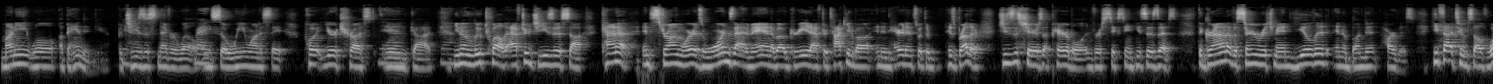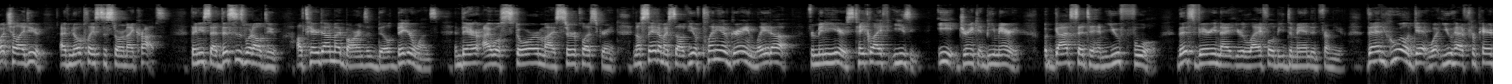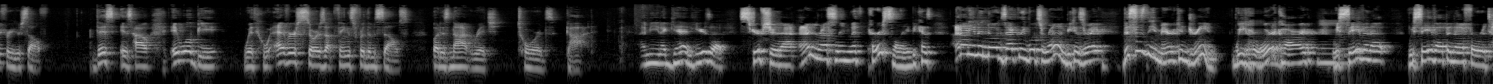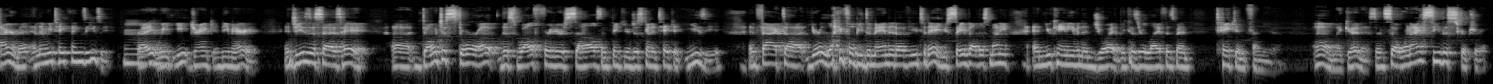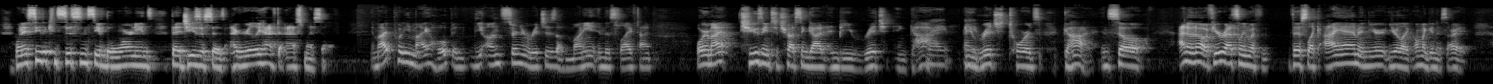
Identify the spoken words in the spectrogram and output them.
Money will abandon you, but Yeah. Jesus never will. Right. And so we want to say, put your trust Yeah. in God. Yeah. You know, in Luke 12, after Jesus uh, kind of in strong words warns that man about greed after talking about an inheritance with his brother, Jesus shares a parable in verse 16. He says this The ground of a certain rich man yielded an abundant harvest. He thought to himself, What shall I do? I have no place to store my crops. Then he said, This is what I'll do. I'll tear down my barns and build bigger ones, and there I will store my surplus grain. And I'll say to myself, You have plenty of grain laid up for many years. Take life easy. Eat, drink, and be merry. But God said to him, You fool, this very night your life will be demanded from you. Then who will get what you have prepared for yourself? This is how it will be with whoever stores up things for themselves, but is not rich towards God. I mean, again, here's a scripture that I'm wrestling with personally because I don't even know exactly what's wrong. Because, right, this is the American dream. We work hard, we save up, we save up enough for retirement, and then we take things easy, right? We eat, drink, and be merry. And Jesus says, hey, uh, don't just store up this wealth for yourselves and think you're just going to take it easy. In fact, uh, your life will be demanded of you today. You saved all this money and you can't even enjoy it because your life has been taken from you. Oh my goodness. And so when I see this scripture, when I see the consistency of the warnings that Jesus says, I really have to ask myself, am I putting my hope in the uncertain riches of money in this lifetime? Or am I choosing to trust in God and be rich in God? Right, Be rich towards God. And so I don't know if you're wrestling with this like I am and you're you're like, "Oh my goodness, all right.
